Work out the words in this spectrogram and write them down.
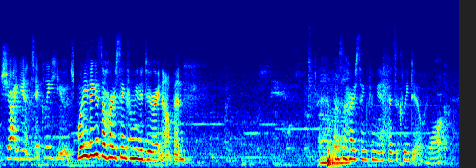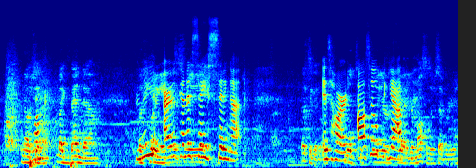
gigantically huge. What do you think is the hardest thing for me to do right now, Ben? What's the hardest thing for me to physically do? Walk. No, Walk. Like bend down. Really? putting I was gonna sleeve. say sitting up. That's a good one. is hard. Well, Also, well, your- yeah. your muscles are separated.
